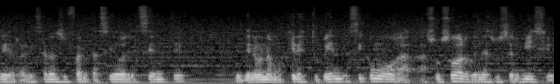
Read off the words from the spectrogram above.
eh, realizaran su fantasía adolescente de tener una mujer estupenda, así como a, a sus órdenes, a su servicio.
